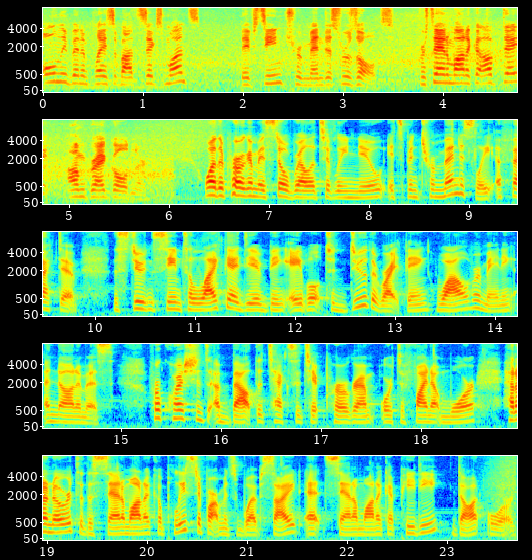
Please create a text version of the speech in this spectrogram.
only been in place about six months, they've seen tremendous results. For Santa Monica Update, I'm Greg Goldner. While the program is still relatively new, it's been tremendously effective. The students seem to like the idea of being able to do the right thing while remaining anonymous. For questions about the Text-a-Tip program or to find out more, head on over to the Santa Monica Police Department's website at santamonicapd.org.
